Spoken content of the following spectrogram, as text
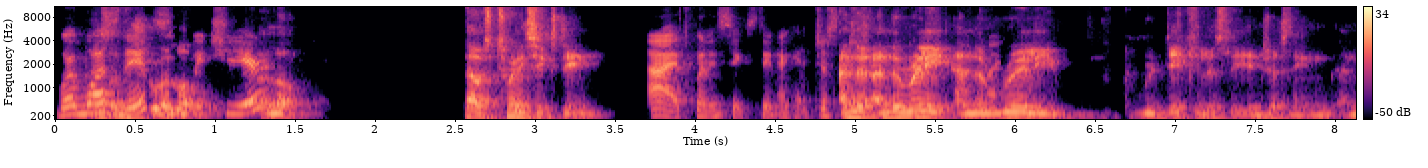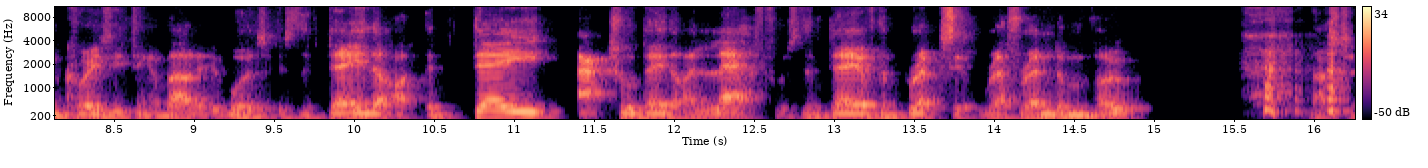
when was this? Sure lot, Which year? A lot, that was 2016. Ah, 2016. Okay, just and the, and the really and the really ridiculously interesting and crazy thing about it, it was is the day that I, the day actual day that I left was the day of the Brexit referendum vote. That's just,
